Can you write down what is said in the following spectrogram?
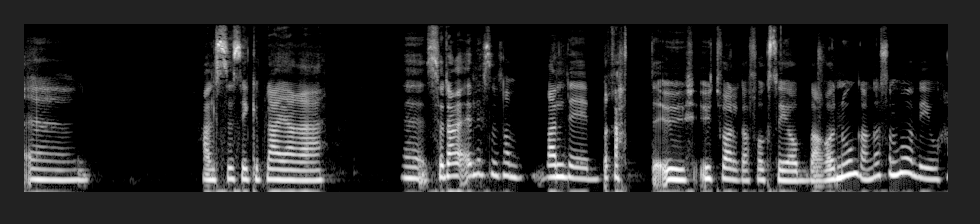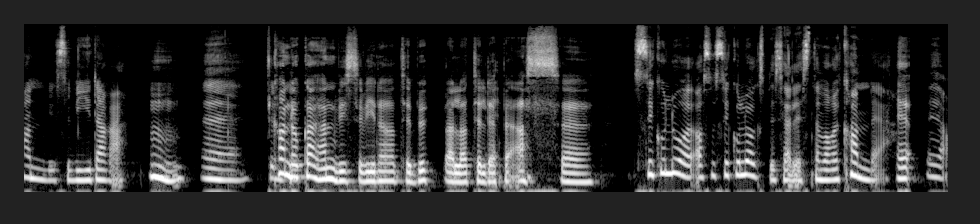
eh, helsesykepleiere. Eh, Så det er liksom sånn veldig bredt utvalg av folk som jobber, og noen ganger så må vi jo henvise videre. Eh, Kan dere henvise videre til BUP eller til DPS? Eh? Psykolog, altså psykologspesialistene våre kan det. Ja. Ja.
